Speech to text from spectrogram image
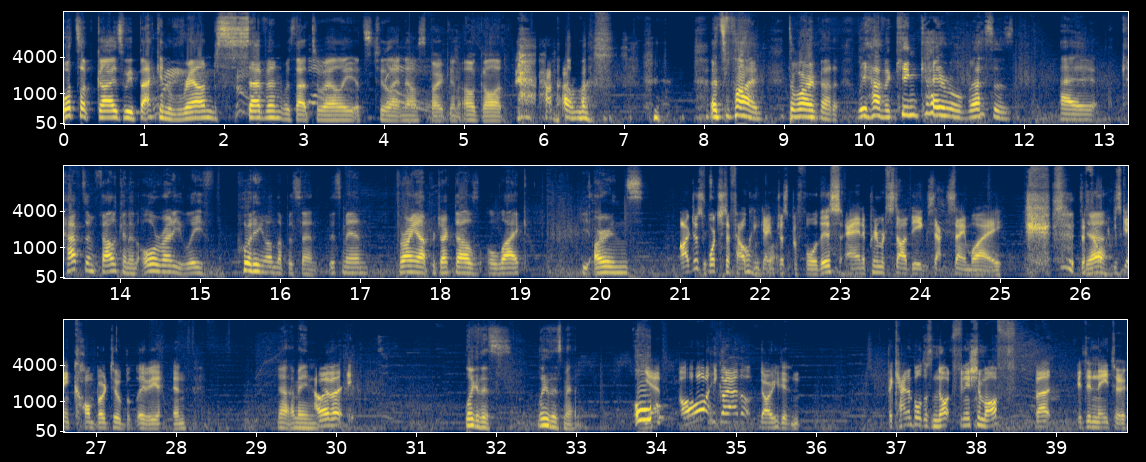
What's up, guys? We're back in round seven. Was that too early? It's too late now. Spoken. Oh god. Um, it's fine. Don't worry about it. We have a King K. Rool versus a Captain Falcon, and already Leaf putting on the percent. This man throwing out projectiles like he owns. I just watched a Falcon Oh, game God. just before this, and it pretty much started the exact same way. the Yeah. Falcon was getting comboed to oblivion. Yeah, I mean, However, it, look at this. Look at this man. Oh, yeah. Oh, he got out of the. No, he didn't. The cannonball does not finish him off, but it didn't need to.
